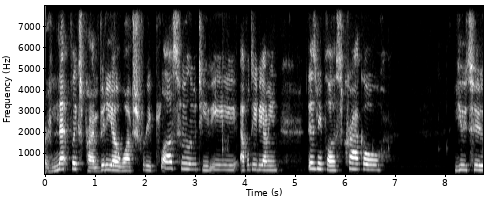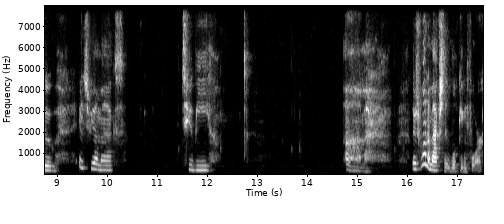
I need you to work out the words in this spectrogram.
There's Netflix, Prime Video, Watch Free Plus, Hulu TV, Apple TV, I mean, Disney Plus, Crackle, YouTube, HBO Max, Tubi. Um, there's one I'm actually looking for,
